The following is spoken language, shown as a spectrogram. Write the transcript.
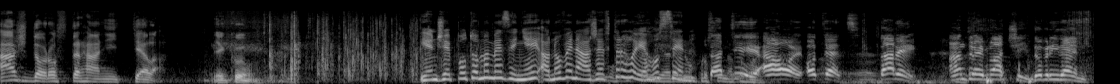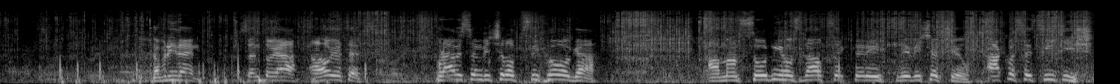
Až do roztrhání těla. Děkuji. Jenže potom mezi něj a novináře vtrhl jeho syn. Tati, ahoj, otec, tady, Andrej mladší, dobrý den. Dobrý den, jsem to já, ahoj otec. Právě jsem vyčel psychologa a mám soudního znalce, který mě vyšetřil. Ako se cítíš?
